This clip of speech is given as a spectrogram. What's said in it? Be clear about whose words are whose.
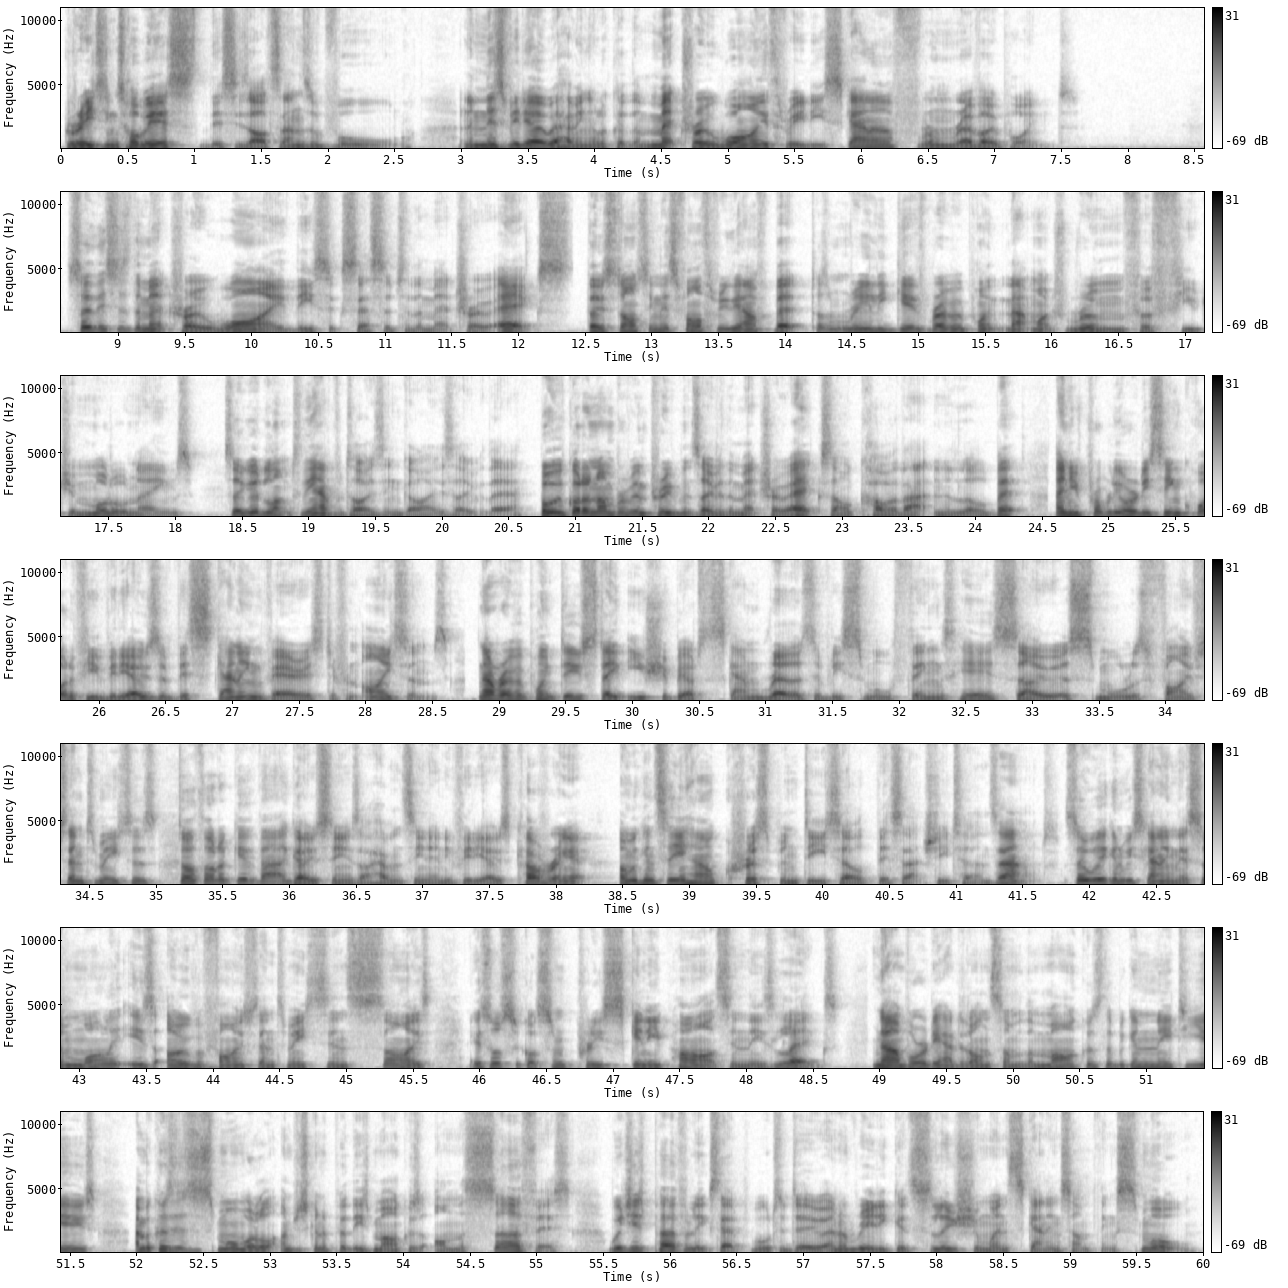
Speaker 1: Greetings hobbyists, this is Artisans of Vaul, and in this video we're having a look at the Metro Y 3D scanner from RevoPoint. So this is the Metro Y, the successor to the Metro X, though starting this far through the alphabet doesn't really give RevoPoint that much room for future model names. So good luck to the advertising guys over there. But we've got a number of improvements over the Metro X, I'll cover that in a little bit, and you've probably already seen quite a few videos of this scanning various different items. Now RevoPoint do state that you should be able to scan relatively small things here, so as small as 5 centimeters. so I thought I'd give that a go seeing as I haven't seen any videos covering it, and we can see how crisp and detailed this actually turns out. So we're going to be scanning this, and while it is over 5 centimeters in size, it's also got some pretty skinny parts in these legs. Now I've already added on some of the markers that we're going to need to use, and because it's a small model, I'm just going to put these markers on the surface, which is perfectly acceptable to do and a really good solution when scanning something small.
